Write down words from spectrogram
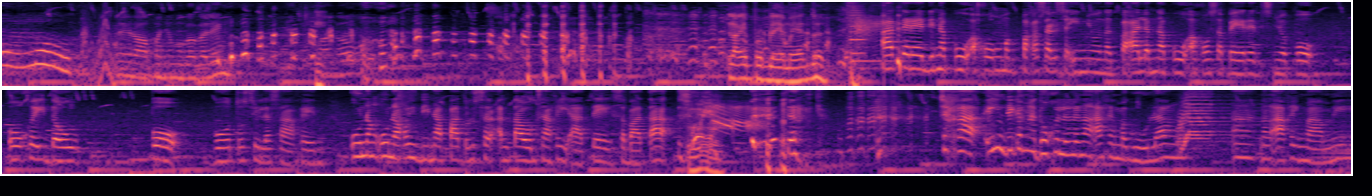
Oh no! Nahirapan yung magagaling. Laking problema yan doon. Ate, ready na po akong magpakasal sa inyo. Nagpaalam na po ako sa parents nyo po. Okay daw po. Boto sila sa akin. Unang-una ko hindi napatol sa ang tawag sa akin ate, sa bata. Tsaka, eh, hindi ka nga daw kilala ng aking magulang. Ah, ng aking mami.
